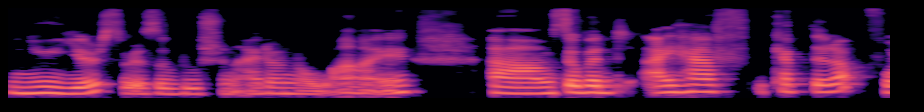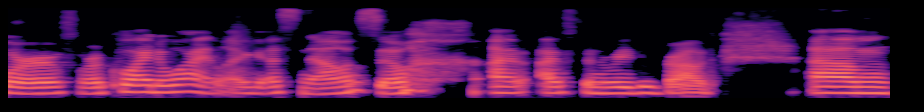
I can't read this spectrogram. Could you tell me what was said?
New Year's resolution. I don't know why. Um, so, but I have kept it up for for quite a while, I guess now. So I, have been really proud. Um,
